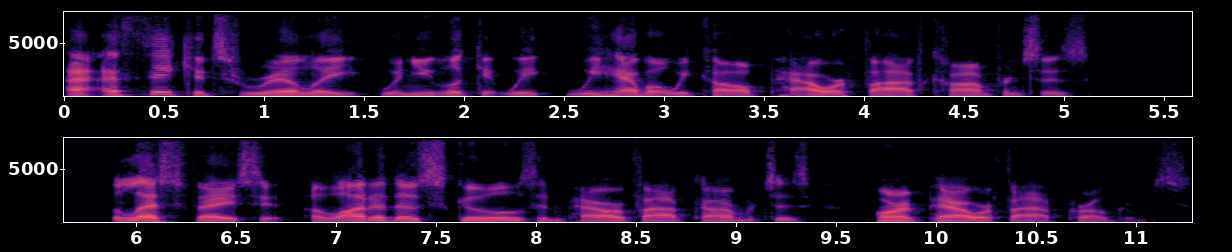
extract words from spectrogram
I, I think it's really when you look at we we have what we call Power Five conferences, but let's face it, a lot of those schools in Power Five conferences aren't Power Five programs.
